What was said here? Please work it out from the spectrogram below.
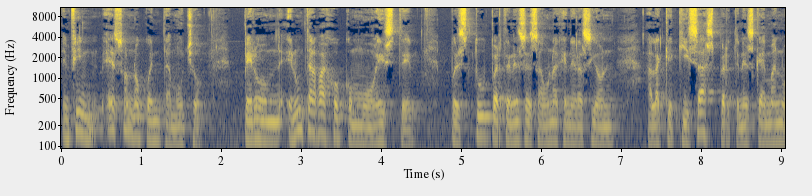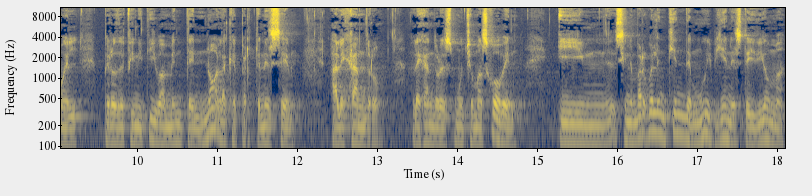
en fin, eso no cuenta mucho, pero mm, en un trabajo como este, pues tú perteneces a una generación a la que quizás pertenezca Emanuel, pero definitivamente no a la que pertenece Alejandro. Alejandro es mucho más joven y mm, sin embargo él entiende muy bien este idioma,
